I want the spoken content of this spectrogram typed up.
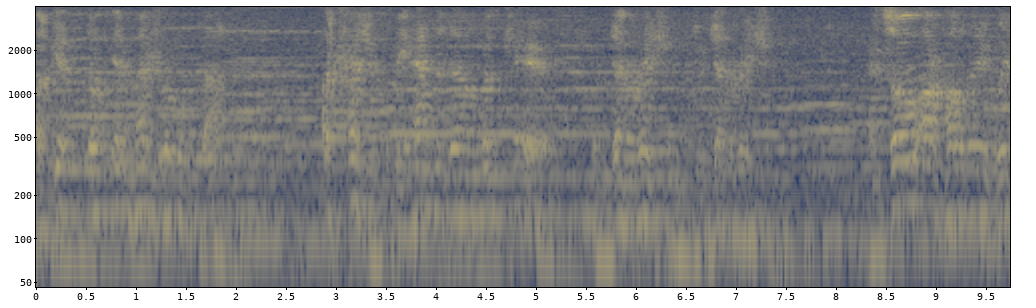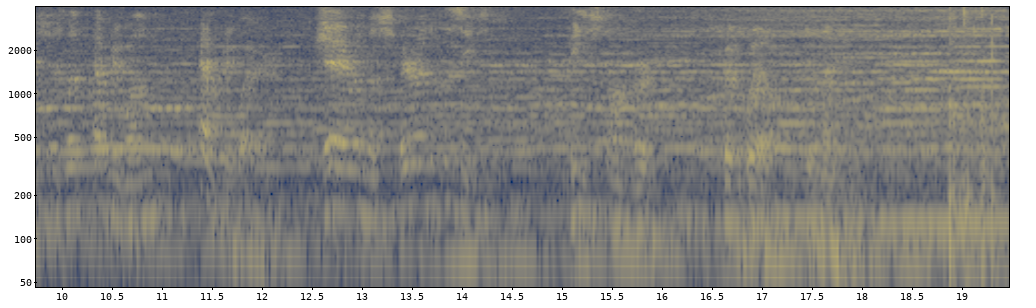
A gift of immeasurable value, a treasure to be handed down with care from generation to generation. And so our holiday wish is that everyone, everywhere, share in the spirit of the season. Peace on earth, goodwill to men.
